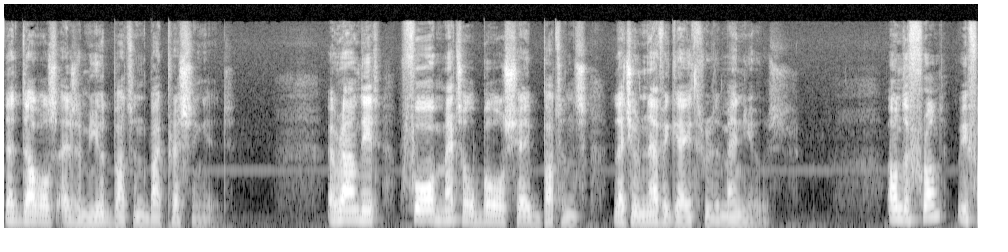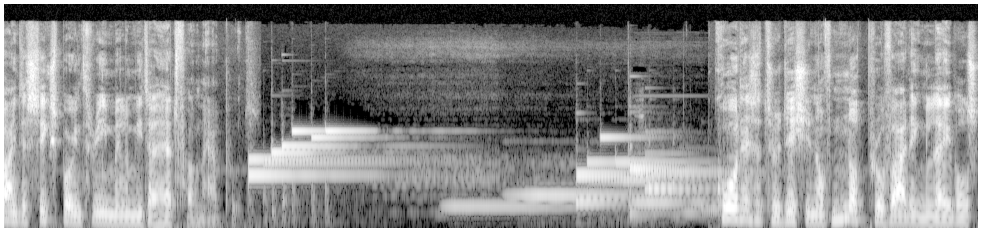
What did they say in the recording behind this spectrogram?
that doubles as a mute button by pressing it. Around it four metal ball shaped buttons let you navigate through the menus. On the front we find a 6.3mm headphone output. Chord has a tradition of not providing labels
